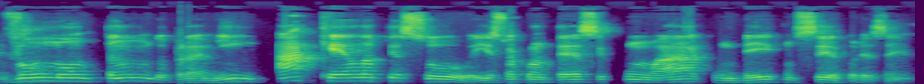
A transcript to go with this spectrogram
vão montando para mim aquela pessoa. Isso acontece com A, com B, com C, por exemplo.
